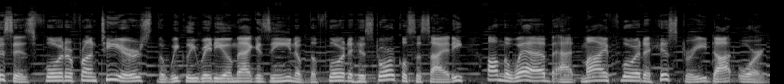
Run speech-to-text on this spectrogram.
This is Florida Frontiers, the weekly radio magazine of the Florida Historical Society, on the web at myfloridahistory.org.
